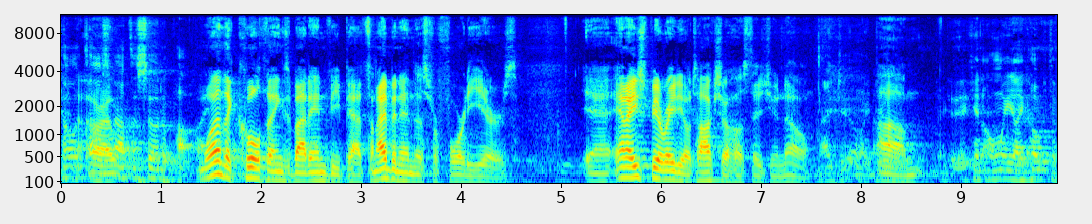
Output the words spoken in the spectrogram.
tell, tell us right. about the Soda Pup. One of the cool things about NV Pets, and I've been in this for 40 years, uh, and I used to be a radio talk show host, as you know. I do. I do. Um, can only like hope to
